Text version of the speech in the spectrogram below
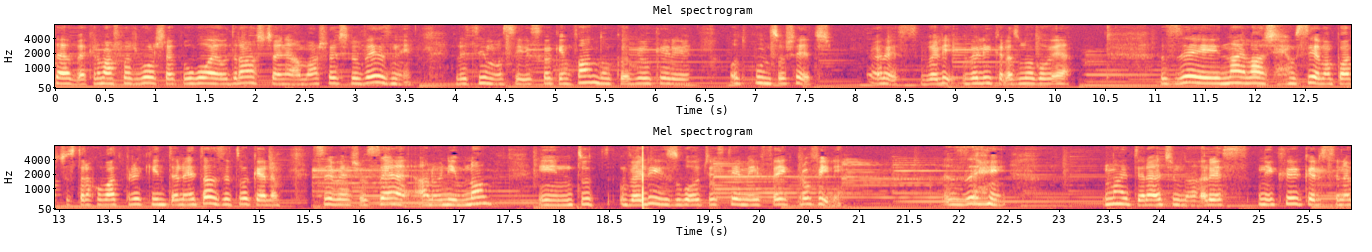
tebe, ker imaš pač boljše pogoje odraščanja, imaš več ljubezni. Recimo si s kakim fandom, ki je bil kjer je od punco všeč. Res, veli, veliko razlogov je. Zdaj najlažje je osebam pač ustrahovati prek interneta, zato ker se veš vse anonimno in tudi veliko zgodb s temi fake profili. Zdaj, naj ti rečem, da res nekaj, ker si ne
